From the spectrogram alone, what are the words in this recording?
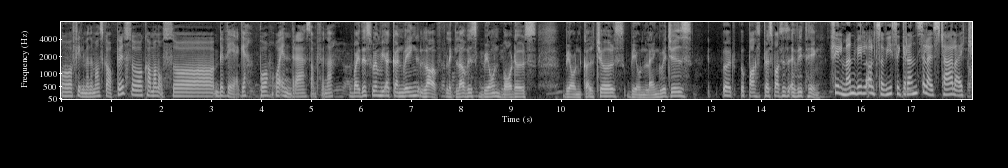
og filmene man skaper, så kan man også bevege på å endre samfunnet. By this film we are conveying love. Like love is beyond borders. Beyond cultures, beyond languages. It trespasses everything. Filmen vil altså vise grenseløs kjærleik,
